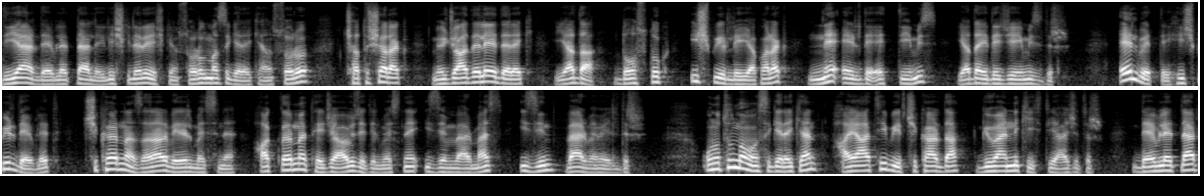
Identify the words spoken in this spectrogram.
diğer devletlerle ilişkilere ilişkin sorulması gereken soru, çatışarak, mücadele ederek ya da dostluk, işbirliği yaparak ne elde ettiğimiz ya da edeceğimizdir. Elbette hiçbir devlet çıkarına zarar verilmesine, haklarına tecavüz edilmesine izin vermez, izin vermemelidir. Unutulmaması gereken hayati bir çıkar da güvenlik ihtiyacıdır. Devletler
